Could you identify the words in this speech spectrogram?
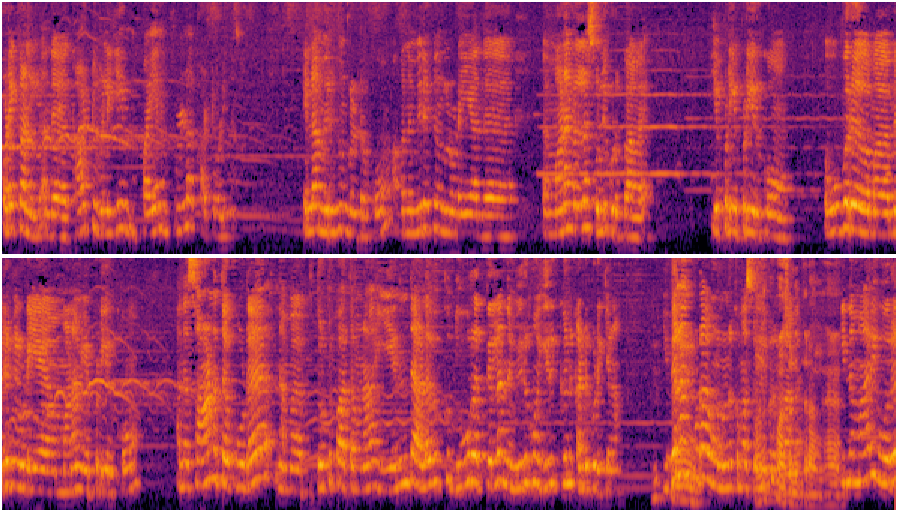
கொடைக்கானல் அந்த காட்டு வழியே பயணம் ஃபுல்லா காட்டு வழி தான். எல்லா மிருகங்கள் இருக்கும். அப்ப அந்த மிருகங்களுடைய அந்த மனங்கள்லாம் சொல்லி கொடுப்பாங்க. எப்படி எப்படி இருக்கும்? ஒவ்வொரு மிருகங்களுடைய மனம் எப்படி இருக்கும்? அந்த சாணத்தை கூட நம்ம தொட்டு பார்த்தோம்னா எந்த அளவுக்கு தூரத்துல அந்த மிருகம் இருக்குன்னு கண்டுபிடிக்கலாம். இதெல்லாம் கூட அவங்க நுணுக்கமா சொல்லி நுணுக்கமா கொடுப்பாங்க. சொல்லித் தராங்க இந்த மாதிரி ஒரு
